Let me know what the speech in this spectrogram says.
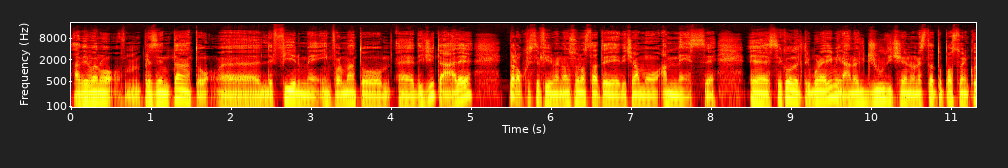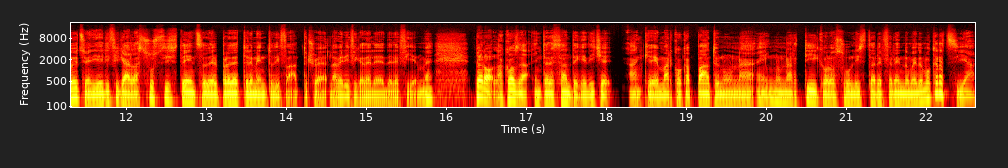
avevano presentato eh, le firme in formato eh, digitale però queste firme non sono state diciamo ammesse. Eh, secondo il Tribunale di Milano il giudice non è stato posto in condizione di verificare la sussistenza del predetto elemento di fatto, cioè la verifica delle, delle firme. Però la cosa interessante che dice anche Marco Cappato in, una, in un articolo su lista referendum e democrazia,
